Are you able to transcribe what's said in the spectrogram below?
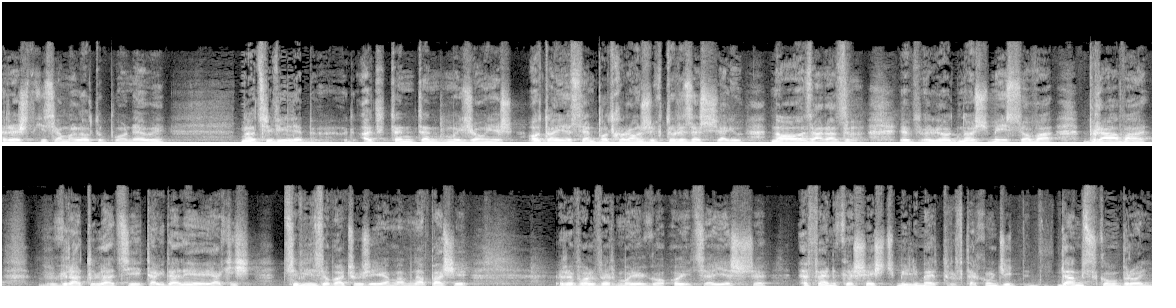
resztki samolotu płonęły. No cywile, a ten, ten mój żołnierz, oto jest ten podchorąży, który zestrzelił. No zaraz ludność miejscowa, brawa, gratulacje i tak dalej. Jakiś cywil zobaczył, że ja mam na pasie rewolwer mojego ojca jeszcze, FN 6 mm, taką damską broń.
